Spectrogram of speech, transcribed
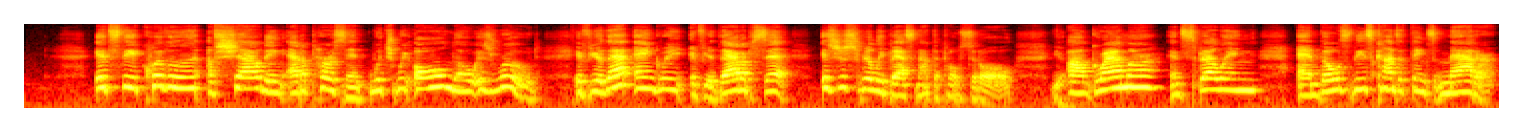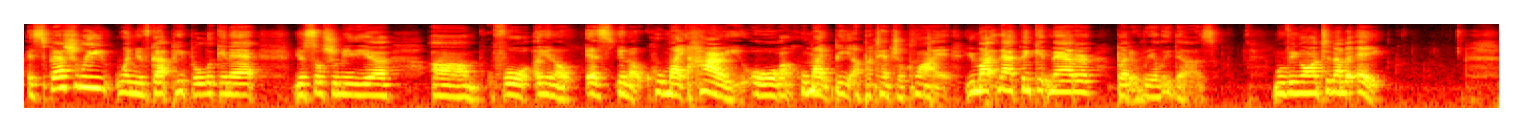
It's the equivalent of shouting at a person, which we all know is rude. If you're that angry, if you're that upset, it's just really best not to post at all. Uh, grammar and spelling and those these kinds of things matter, especially when you've got people looking at your social media um, for you know as you know who might hire you or who might be a potential client. You might not think it matter, but it really does. Moving on to number eight.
